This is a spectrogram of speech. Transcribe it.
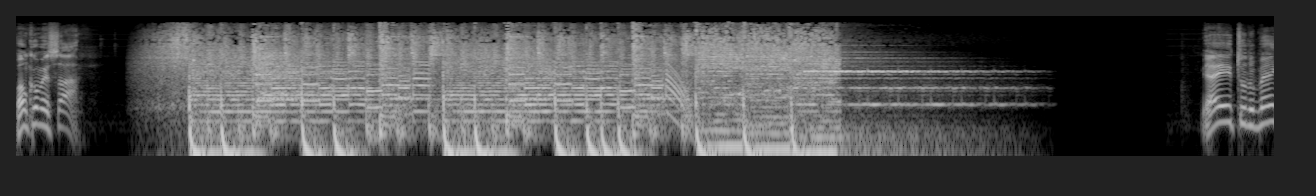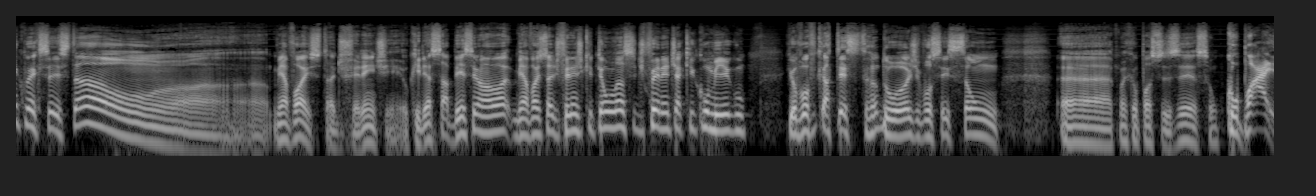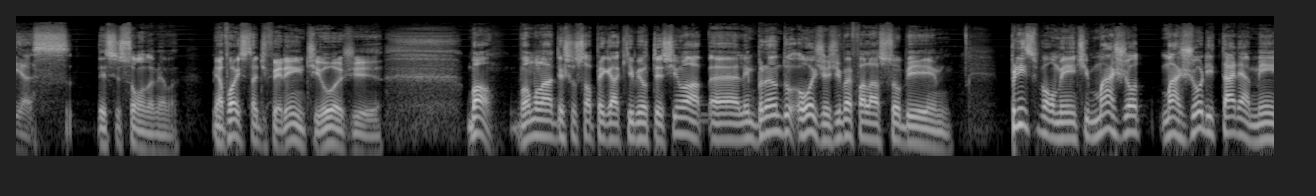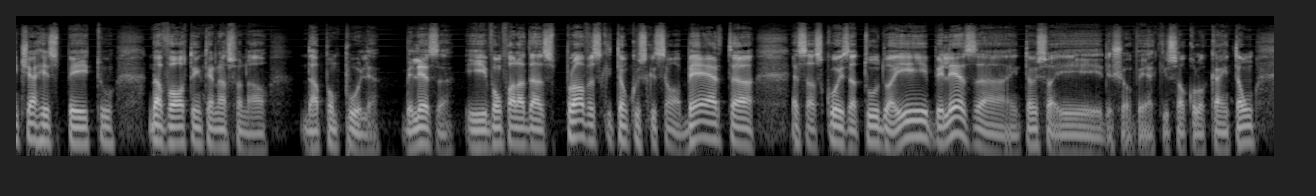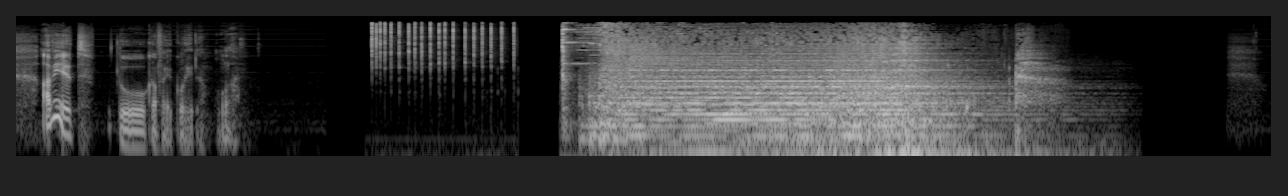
Vamos começar. E aí, tudo bem? Como é que vocês estão? Minha voz está diferente. Eu queria saber se minha voz está diferente, que tem um lance diferente aqui comigo, que eu vou ficar testando hoje. Vocês são. Uh, como é que eu posso dizer? São cobaias desse som da minha voz. Minha voz está diferente hoje. Bom, vamos lá, deixa eu só pegar aqui meu textinho. é, lembrando, hoje a gente vai falar sobre, principalmente, major, majoritariamente a respeito da volta internacional da Pampulha beleza? E vamos falar das provas que estão com inscrição aberta, essas coisas tudo aí, beleza? Então isso aí, deixa eu ver aqui, só colocar então a vinheta do Café e Corrida. Vamos lá.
